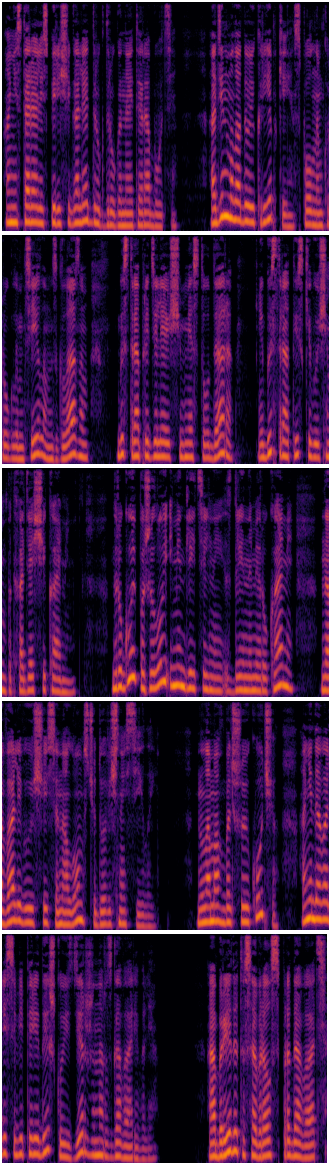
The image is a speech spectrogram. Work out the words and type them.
Они старались перещеголять друг друга на этой работе — один молодой и крепкий, с полным круглым телом, с глазом, быстро определяющим место удара и быстро отыскивающим подходящий камень. Другой пожилой и медлительный, с длинными руками, наваливающийся на лом с чудовищной силой. Наломав большую кучу, они давали себе передышку и сдержанно разговаривали. «А бреда-то собрался продавать»,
